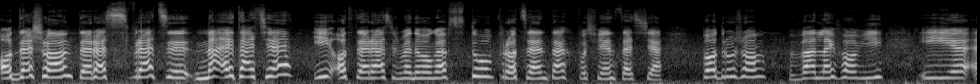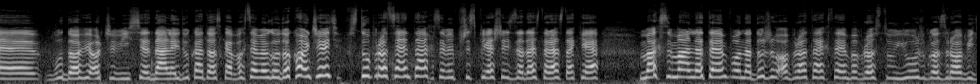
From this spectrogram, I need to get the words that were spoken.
odeszłam teraz z pracy na etacie i od teraz już będę mogła w 100% poświęcać się podróżom, vanlife'owi i e, budowie oczywiście dalej Dukatowska, bo chcemy go dokończyć w 100%, chcemy przyspieszyć, zadać teraz takie maksymalne tempo. Na dużych obrotach, chcemy po prostu już go zrobić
